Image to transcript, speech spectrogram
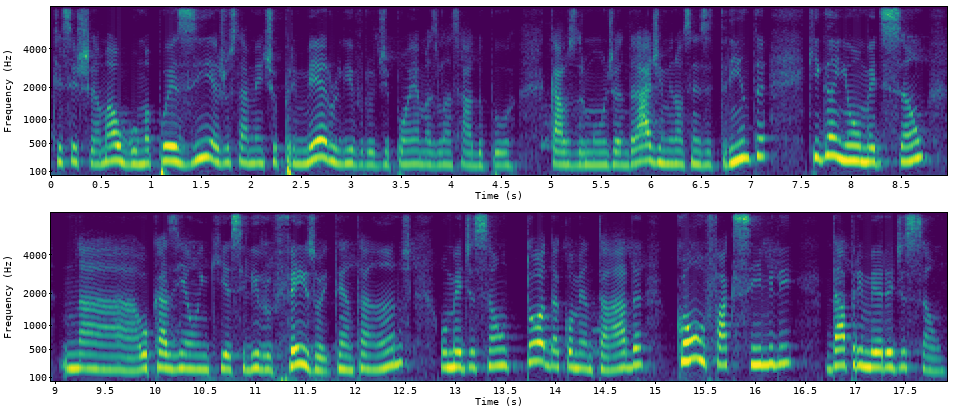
que se chama Alguma Poesia, justamente o primeiro livro de poemas lançado por Carlos Drummond de Andrade em 1930, que ganhou uma edição na ocasião em que esse livro fez 80 anos, uma edição toda comentada com o facsímile da primeira edição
